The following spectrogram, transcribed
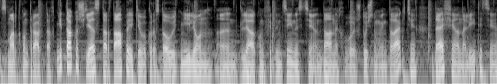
смарт-контрактах. І також є стартапи, які використовують Nilion е, для конфіденційності даних в штучному інтелекті, DeFi, аналітиці.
